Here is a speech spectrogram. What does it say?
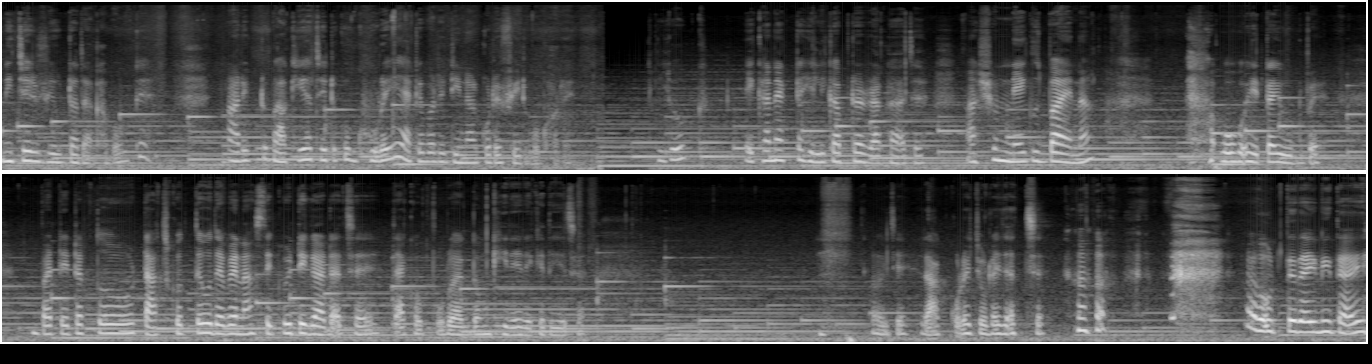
নিচের ভিউটা দেখাবো ওকে আর একটু বাকি আছে, এটুকু ঘুরেই একেবারে ডিনার করে ফিরবো ঘরে। লুক এখানে একটা হেলিকপ্টার রাখা আছে। আসুন নেক্সট বাই না। ও এটাই উঠবে। বাট এটা তো টাচ করতেও দেবে না। সিকিউরিটি গার্ড আছে। দেখো, পুরো একদম ঘিরে রেখে দিয়েছে। ওই যে রাগ করে চলে যাচ্ছে। উঠতে দেয়নি তাই।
